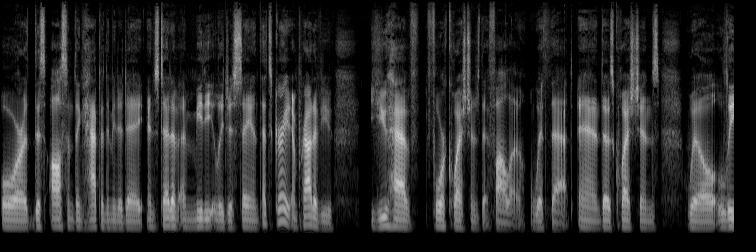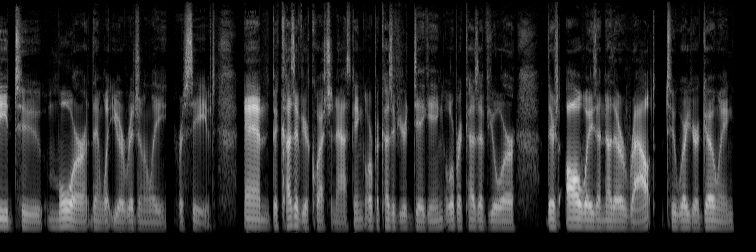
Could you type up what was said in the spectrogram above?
or this awesome thing happened to me today instead of immediately just saying that's great i'm proud of you you have four questions that follow with that and those questions will lead to more than what you originally received and because of your question asking or because of your digging or because of your there's always another route to where you're going,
